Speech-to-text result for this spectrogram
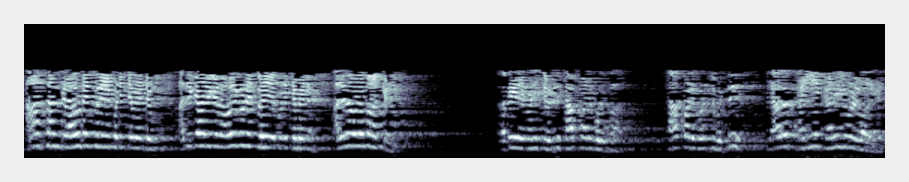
ஆசான்கள் அவருடைய துறையை படிக்க வேண்டும் அதிகாரிகள் அவர்களுடைய துறையை படிக்க வேண்டும். அதுதான் உலமாக்கள். சபையிலே படித்து விட்டு சாப்பாடு கொடுப்பார் சாப்பாடு கொடுத்து விட்டு யாரும் கையை கழுவி விடுவார்கள்.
